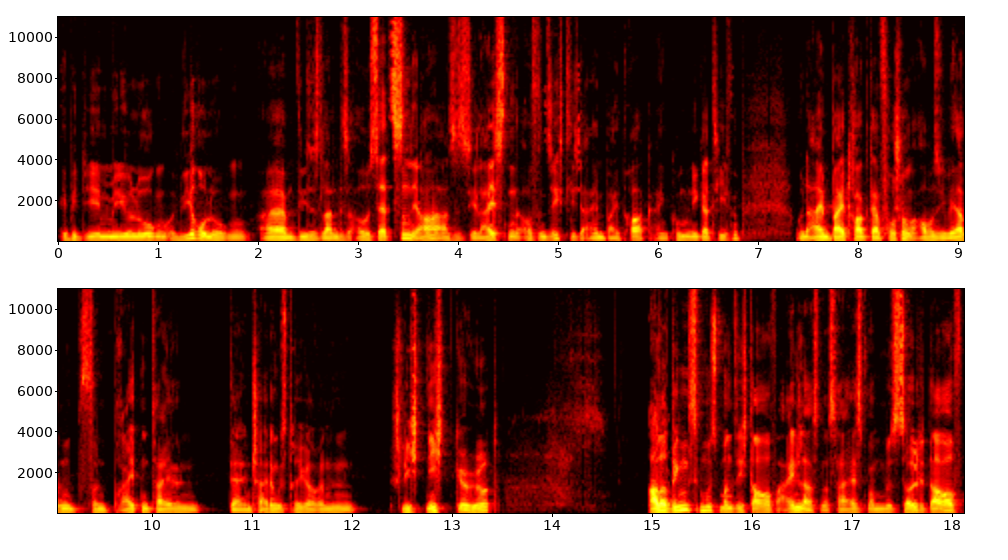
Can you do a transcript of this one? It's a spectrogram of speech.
Epidemiologen und Virologen äh, dieses Landes aussetzen. Ja, also sie leisten offensichtlich einen Beitrag, einen kommunikativen und einen Beitrag der Forschung, aber sie werden von breiten Teilen der Entscheidungsträgerinnen schlicht nicht gehört. Allerdings muss man sich darauf einlassen. Das heißt, man muss, sollte darauf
